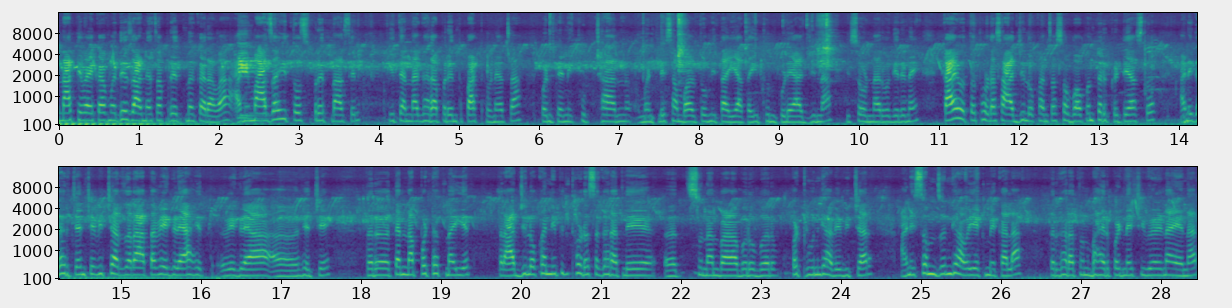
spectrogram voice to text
नातेवाईकामध्ये जाण्याचा प्रयत्न करावा. आणि माझाही तोच प्रयत्न असेल की त्यांना घरापर्यंत पाठवण्याचा. पण त्यांनी खूप छान म्हटले सांभाळतो मी ताई आता इथून पुढे आजींना. ती सोडणार वगैरे नाही. काय होतं थोडासा आजी लोकांचा स्वभाव पण तरकटी असतो. आणि घरच्यांचे विचार जरा आता वेगळे आहेत वेगळ्या ह्याचे. तर त्यांना पटत नाही आहेत तर आजी लोकांनी पण थोडंसं घरातले सुनानबाळाबरोबर पटवून घ्यावे विचार आणि समजून घ्यावे एकमेकाला. तर घरातून बाहेर पडण्याची वेळ नाही येणार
